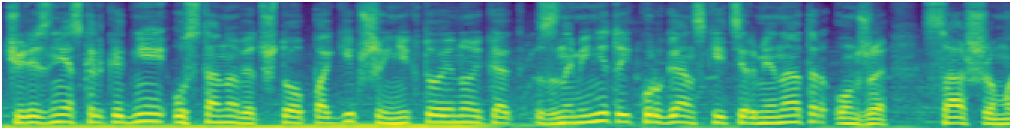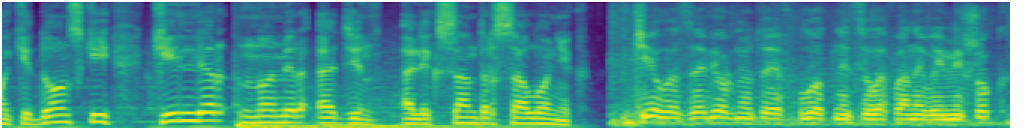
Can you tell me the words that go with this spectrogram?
Через несколько дней установят, что погибший никто иной, как знаменитый курганский терминатор, он же Саша Македонский, киллер номер один Александр Салоник. Тело, завернутое в плотный целлофановый мешок,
